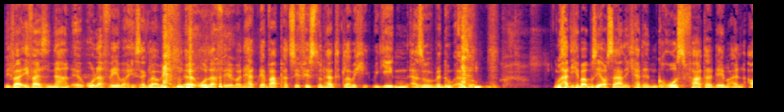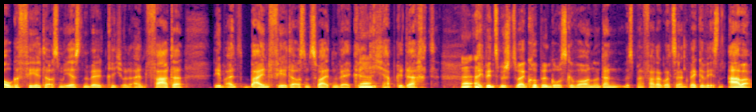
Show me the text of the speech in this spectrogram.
Ich weiß, ich weiß den Namen, äh, Olaf Weber hieß er, glaube ich. Äh, Olaf Weber, der, hat, der war Pazifist und hat, glaube ich, jeden, also wenn du, also. Nun hatte ich aber, muss ich auch sagen, ich hatte einen Großvater, dem ein Auge fehlte aus dem Ersten Weltkrieg und einen Vater, dem ein Bein fehlte aus dem Zweiten Weltkrieg. Ja. Ich habe gedacht, ich bin zwischen zwei Krüppeln groß geworden und dann ist mein Vater Gott sei Dank weg gewesen. Aber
